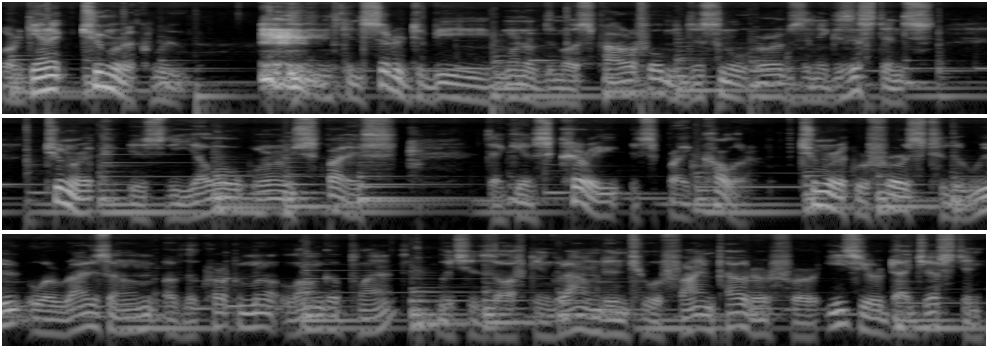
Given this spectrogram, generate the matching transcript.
Organic turmeric root considered to be one of the most powerful medicinal herbs in existence, turmeric is the yellow orange spice that gives curry its bright color. Turmeric refers to the root or rhizome of the Curcuma longa plant, which is often ground into a fine powder for easier digestion,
